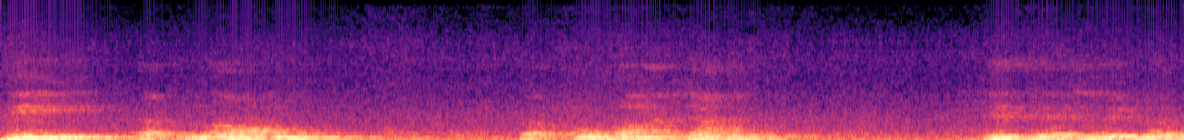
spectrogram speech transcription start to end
พี่กับน้องกับครูบาอาจารย์ที่เสียชีวิตเลย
